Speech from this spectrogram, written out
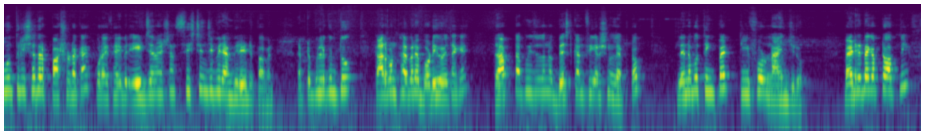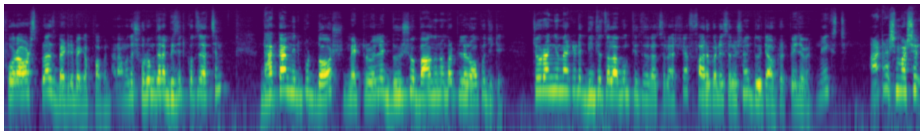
উনত্রিশ হাজার পাঁচশো টাকা কোরাই ফাইভের eight generation sixteen GB RAM ভেরিয়েন্টের পাবেন। ল্যাপটপগুলো কিন্তু কার্বন ফাইবারের বডি হয়ে থাকে। ল্যাপটপ ইউজের জন্য best configuration laptop Lenovo ThinkPad T four nine zero battery ব্যাকআপটাও আপনি four hours plus battery backup পাবেন। আর আমাদের শোরুম যারা ভিজিট করতে যাচ্ছেন, ঢাকা, মিরপুর দশ মেট্রো রেলের দুইশো বাউন্ন নম্বর পিলার অপোজিটে চৌরাঙ্গি মার্কেটের দ্বিতীয় তলা এবং তৃতীয় তলা চলে আসলে ফারুকাটি সলিউশনের দুইটা আউটলেট পেয়ে যাবেন। নেক্সট আঠাশ মাসের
